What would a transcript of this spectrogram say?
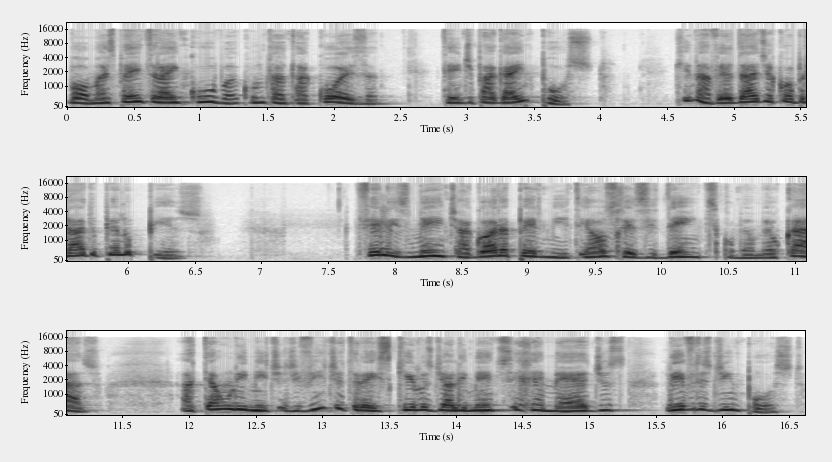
Bom, mas para entrar em Cuba com tanta coisa, tem de pagar imposto, que na verdade é cobrado pelo peso. Felizmente, agora permitem aos residentes, como é o meu caso, até um limite de 23 quilos de alimentos e remédios livres de imposto.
